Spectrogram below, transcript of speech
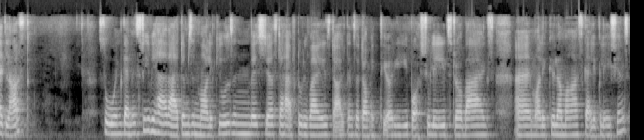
at last so in chemistry we have atoms and molecules in which just I have to revise Dalton's atomic theory, postulates, drawbacks and molecular mass calculations.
